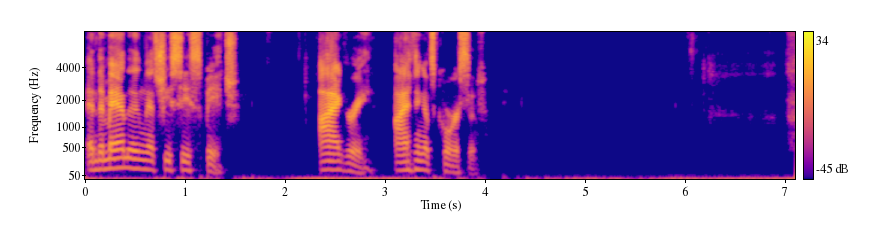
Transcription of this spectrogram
and demanding that she cease speech. I agree. I think it's coercive.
